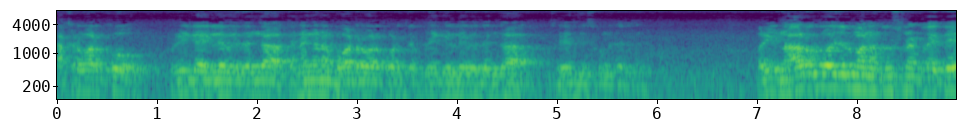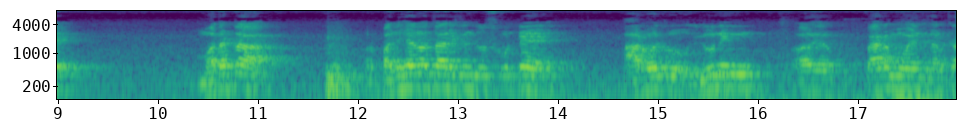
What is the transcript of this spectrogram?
అక్కడ వరకు ఫ్రీగా వెళ్ళే విధంగా తెలంగాణ బోర్డర్ వరకు కూడా ఫ్రీగా వెళ్ళే విధంగా చర్యలు తీసుకుని జరిగింది. మరి నాలుగు రోజులు మనం చూసినట్లయితే మొదట మరి పదిహేనో తారీఖుని చూసుకుంటే ఆ రోజు ఈవినింగ్ ప్రారంభమైంది కనుక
